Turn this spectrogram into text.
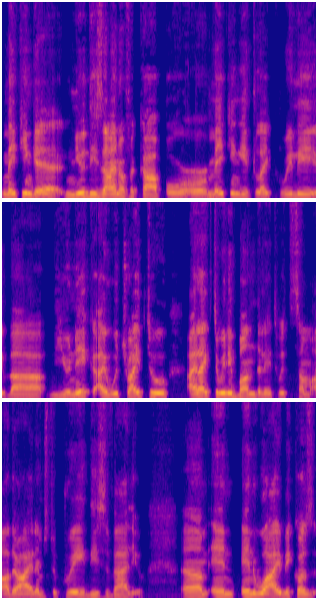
making a new design of a cup or, or making it like really uh, unique i would try to i like to really bundle it with some other items to create this value. Um, and and why? Because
